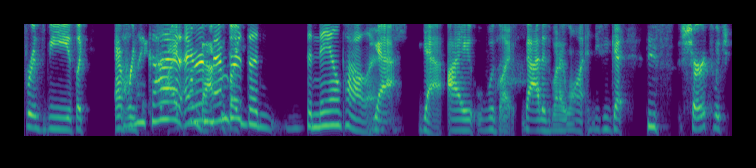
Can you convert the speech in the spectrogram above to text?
frisbees, like everything. Oh my god, I come back with, remember like, the the nail polish. Yeah. yeah, I was like, that is what I want. And you can get these shirts, which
